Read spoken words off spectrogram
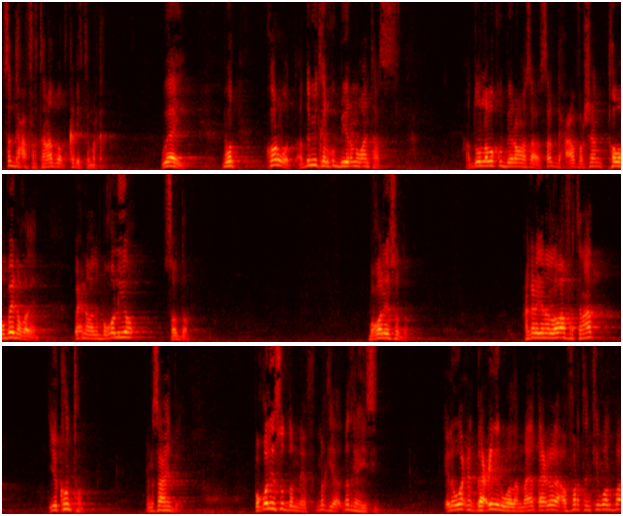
Saddex afartanaad baad ka dhigtay marka. Waay wad kor wad hadduu mid kale ku biirana waa intaas. Hadduu laba ku biiran waa saas. Saddex afar shan toban bay noqdeen. Waxay noqdeen boqol iyo soddon. Boqol iyo soddon. Maxaan ka dhigana laba afartanaad iyo konton. Inasahinde boqol iyo soddon neef markii dadka haysid. Ilan waxay qaacidan wadanaa qaacidada afartankii walba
